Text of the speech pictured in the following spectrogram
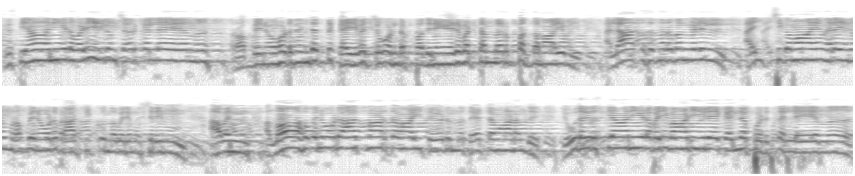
ക്രിസ്ത്യാനിയുടെ വഴിയിലും ചേർക്കല്ലേ എന്ന് റബ്ബിനോട് നെഞ്ചത്ത് കൈവച്ചുകൊണ്ട് പതിനേഴ് വട്ടം നിർബന്ധമായും അല്ലാത്ത സന്ദർഭങ്ങളിൽ ഐച്ഛികമായ നിലയിലും റബ്ബിനോട് പ്രാർത്ഥിക്കുന്ന ഒരു മുസ്ലിം. അവൻ അള്ളാഹുവിനോട് ആത്മാർത്ഥമായി തേടുന്ന തേട്ടമാണെന്ന് ജൂത ക്രിസ്ത്യാനിയുടെ പരിപാടിയിലേക്ക് എന്നെ പെടുത്തല്ലേ എന്ന്.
